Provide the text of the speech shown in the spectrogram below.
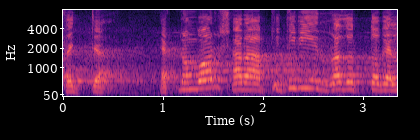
চারটা। এক নম্বর, সারা পৃথিবীর রাজত্ব গেল।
